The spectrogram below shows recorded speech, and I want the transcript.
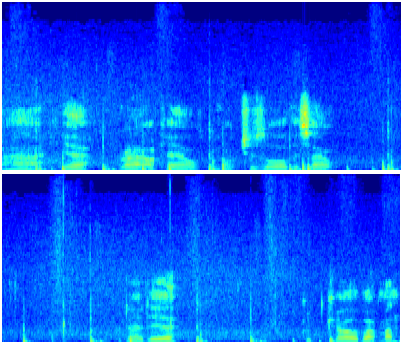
Ah, right, okay, I'll, I'll chisel all this out. Good idea. Good call, Batman.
